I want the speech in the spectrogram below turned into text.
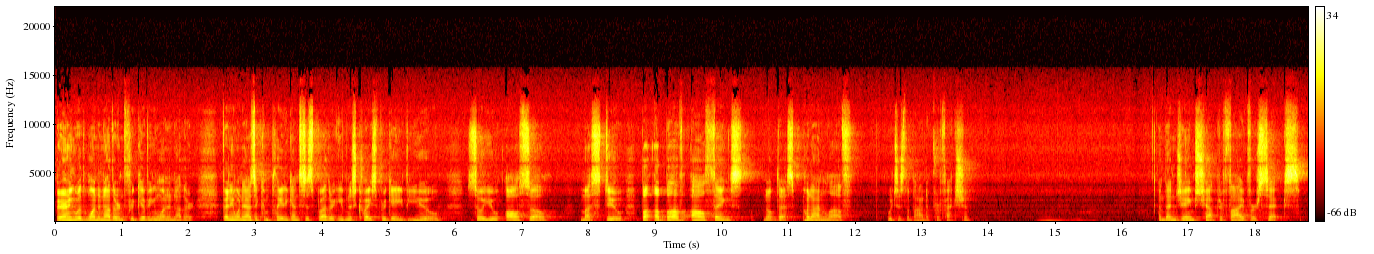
Bearing with one another and forgiving one another. If anyone has a complaint against his brother, even as Christ forgave you, so you also must do. But above all things, note this put on love, which is the bond of perfection. And then James chapter 5, verse 6.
